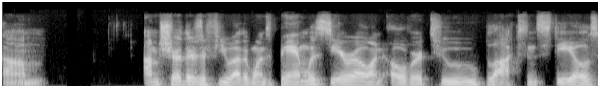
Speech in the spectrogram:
Um, mm. I'm sure there's a few other ones. Bam was zero on over two blocks and steals.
